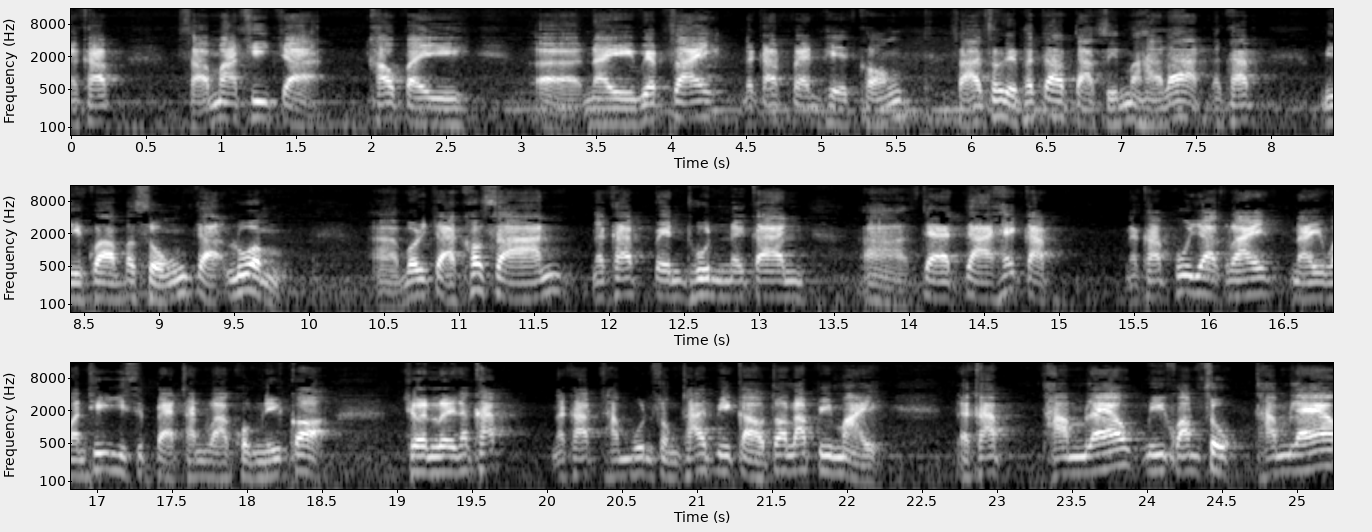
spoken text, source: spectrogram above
นะครับ สามารถที่จะเข้าไปในเว็บไซต์นะครับแฟนเพจของสารสมเด็จพระเจ้าตากสินมหาราชนะครับ มีความประสงค์จะร่วมบริจาคข้าวสารนะครับ เป็นทุนในการแจกจ่ายให้กับ นะครับ ผู้ยากไร้ในวันที่ 28 ธันวาคมนี้ก็เชิญเลยนะครับนะครับทำบุญส่งท้ายปีเก่าต้อนรับปีใหม่นะครับทำแล้วมีความสุขทำแล้ว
